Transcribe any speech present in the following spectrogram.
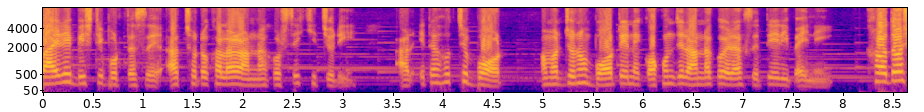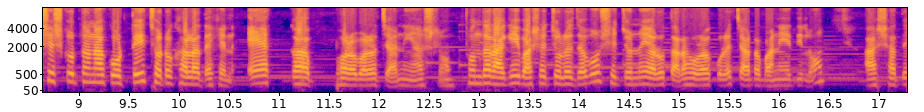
বাইরে বৃষ্টি পড়তেছে আর ছোট খালা রান্না করছে খিচুড়ি। আর এটা হচ্ছে বট। আমার জন্য বট এনে কখন যে রান্না করে রাখছে টেরই পাই নেই। খাওয়া দাওয়া শেষ করতে না করতেই ছোট খালা দেখেন, এক কাপ ভরা ভরা চা নিয়ে আসলো। সন্ধ্যার আগেই বাসায় চলে যাব, সেজন্যই আরও তাড়াহুড়া করে চাটা বানিয়ে দিল। আর সাথে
